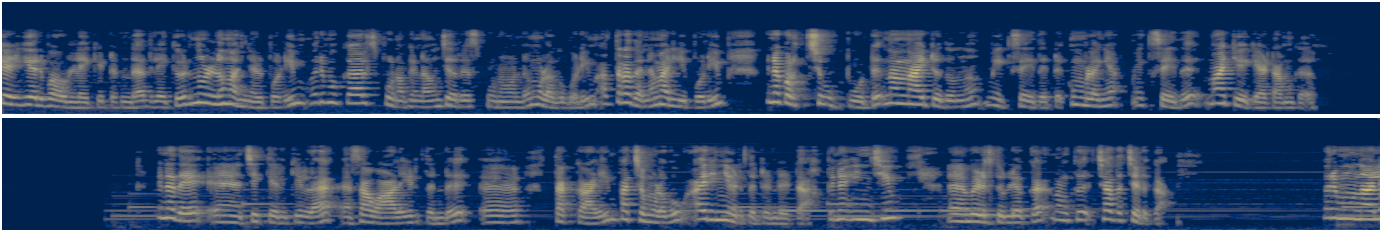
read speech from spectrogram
കഴുകി ഒരു ബൗളിലേക്ക് ഇട്ടിട്ടുണ്ട്. അതിലേക്ക് ഒരു നുള്ളു മഞ്ഞൾപ്പൊടിയും ഒരു മുക്കാൽ സ്പൂണൊക്കെ ഉണ്ടാവും. ചെറിയ സ്പൂൺ കൊണ്ട് മുളക് പൊടിയും അത്ര തന്നെ മല്ലിപ്പൊടിയും പിന്നെ കുറച്ച് ഉപ്പും ഇട്ട് നന്നായിട്ട് ഇതൊന്ന് മിക്സ് ചെയ്തിട്ട് കുമ്പളങ്ങ മിക്സ് ചെയ്ത് മാറ്റി വെക്കാട്ടോ കേട്ടോ നമുക്ക്. പിന്നെ അതേ ചിക്കനിക്കുള്ള സവാള എടുത്തിട്ടുണ്ട്. തക്കാളിയും പച്ചമുളകും അരിഞ്ഞെടുത്തിട്ടുണ്ട് കേട്ടോ. പിന്നെ ഇഞ്ചിയും വെളുത്തുള്ളിയൊക്കെ നമുക്ക് ചതച്ചെടുക്കാം. ഒരു മൂന്നാൽ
